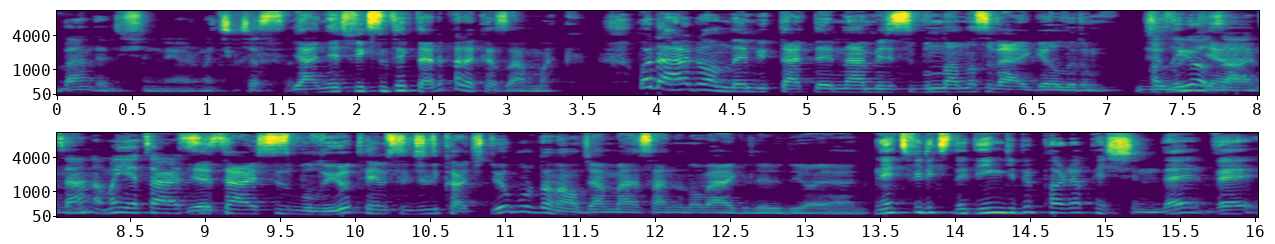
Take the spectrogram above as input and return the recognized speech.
Ben de düşünmüyorum açıkçası. Yani Netflix'in tek derdi para kazanmak. Bu arada Erdoğan'ın en büyük dertlerinden birisi bundan nasıl vergi alırım? Alıyor yani. zaten ama yetersiz. Yetersiz buluyor. Temsilcilik aç diyor. Buradan alacağım ben senden o vergileri diyor yani. Netflix dediğin gibi para peşinde ve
